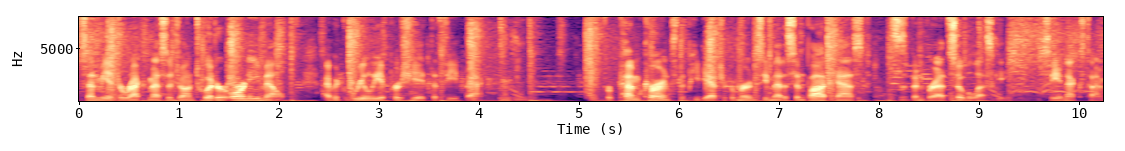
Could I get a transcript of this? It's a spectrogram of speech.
send me a direct message on Twitter or an email. I would really appreciate the feedback. For PEM Currents, the Pediatric Emergency Medicine Podcast, this has been Brad Sobolewski. See you next time.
